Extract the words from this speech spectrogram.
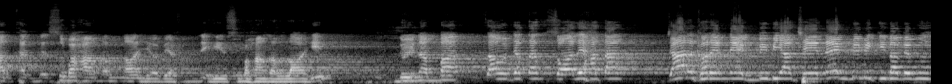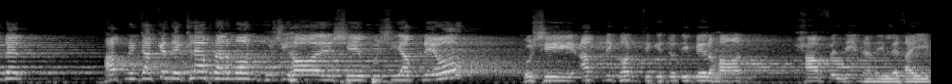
আর থাকবে সুবহানাল্লাহি ওয়া বিহামদিহি, সুবহানাল্লাহি। দুই নাম্বার জাওজাতান সালিহাতান। যার ঘরে নেক বিবি আছে, নেক বিবি কীভাবে বুঝবেন? আপনি যাকে দেখলে আপনার মন খুশি হয়, সে খুশি, আপনিও খুশি। আপনি ঘর থেকে যদি বের হন, হাফেজিন আনিল গাইব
